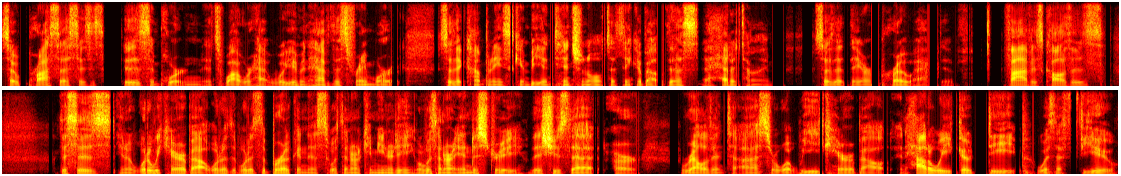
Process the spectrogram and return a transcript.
So process is is important. It's why we're ha- we even have this framework so that companies can be intentional to think about this ahead of time so that they are proactive. Five is causes. This is, you know, what do we care about? What are the, what is the brokenness within our community or within our industry? The issues that are relevant to us or what we care about and how do we go deep with a few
